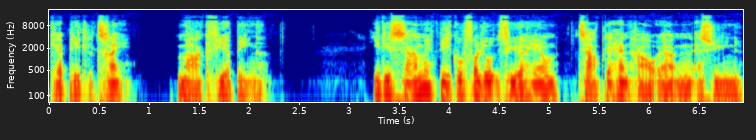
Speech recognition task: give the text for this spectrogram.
Kapitel 3. Mark Firbenet I det samme Viggo forlod fyrhaven, tabte han havørnen af syne.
